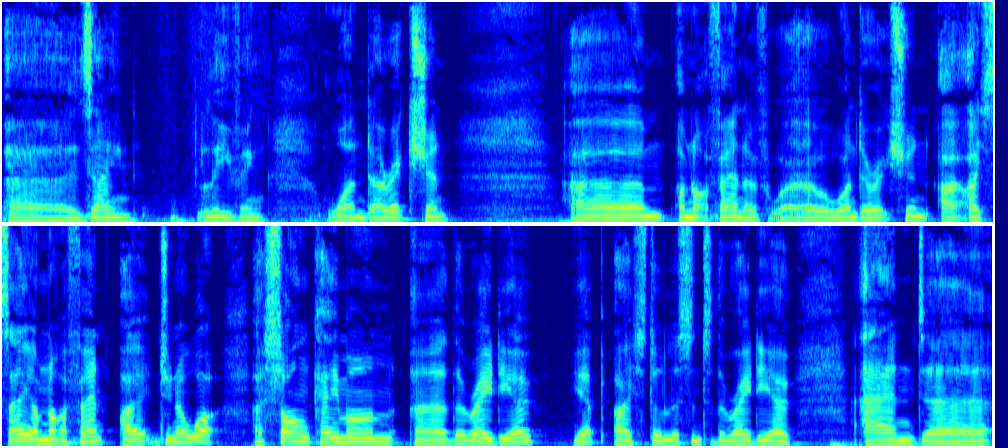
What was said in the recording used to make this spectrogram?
uh, Zayn leaving One Direction. Um, I'm not a fan of uh, One Direction. I, I, say I'm not a fan. I, do you know what? A song came on uh, the radio Yep, I still listen to the radio, and uh,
